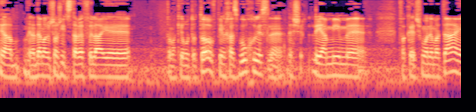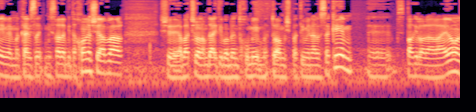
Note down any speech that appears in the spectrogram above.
הבן אדם הראשון שהצטרף אליי, אה, אתה מכיר אותו טוב, פנחס בוכריס, לש- לימים אה, מפקד 8200, מנכ"ל משרד, משרד הביטחון לשעבר, שהבת שלו למדה איתי בבינתחומי בתואר משפטי מנהל עסקים. אה, סיפרתי לו על הרעיון,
